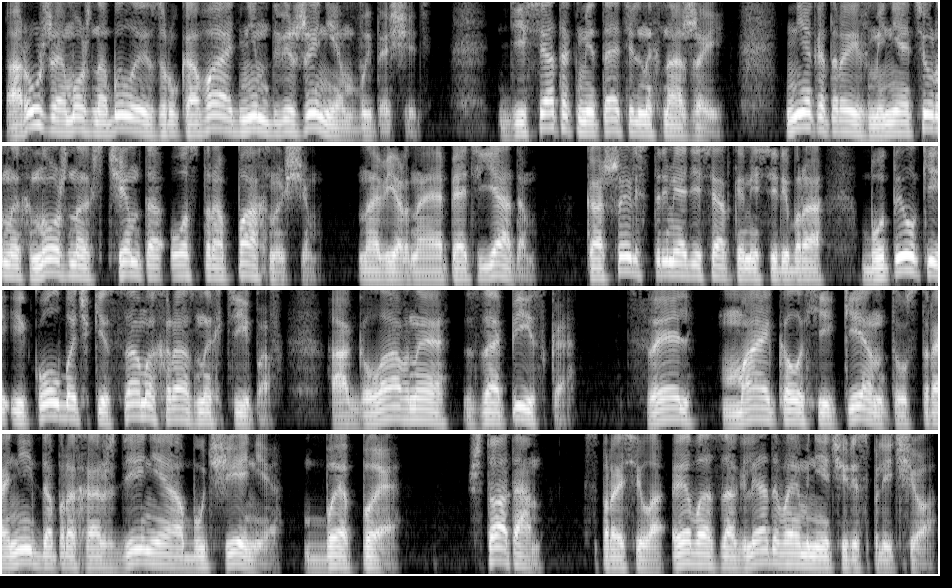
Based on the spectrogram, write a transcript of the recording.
оружие можно было из рукава одним движением вытащить. Десяток метательных ножей. Некоторые в миниатюрных ножнах с чем-то остро пахнущим. Наверное, опять ядом кошель с тремя десятками серебра, бутылки и колбочки самых разных типов. А главное — записка. Цель — Майкл Хикент устранить до прохождения обучения, БП. «Что там?» — спросила Эва, заглядывая мне через плечо.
